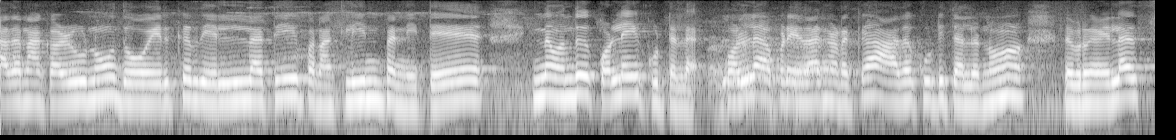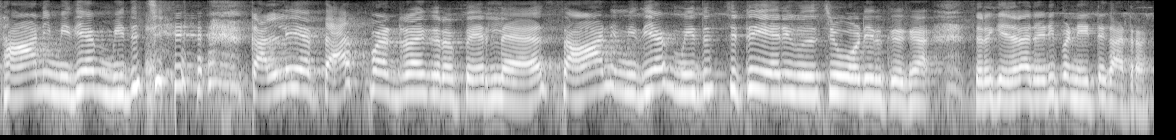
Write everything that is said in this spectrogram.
அதை நான் கழுவணும். இதோ இருக்கிறது எல்லாத்தையும் இப்போ நான் க்ளீன் பண்ணிவிட்டு இன்னும் வந்து கொள்ளையை கூட்டலை. கொள்ளை அப்படியே தான் கிடக்கு. அதை கூட்டி தள்ளணும். இந்த பாருங்க எல்லாம் சாணி மிதியாக மிதித்து கல்லையை பேக் பண்ணுறேங்கிற பேரில் சாணி மிதியாக மிதிச்சுட்டு ஏறி குதிச்சு ஓடி இருக்குங்க. சரி ஓகே இதெல்லாம் ரெடி பண்ணிட்டு காட்டுறேன்.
